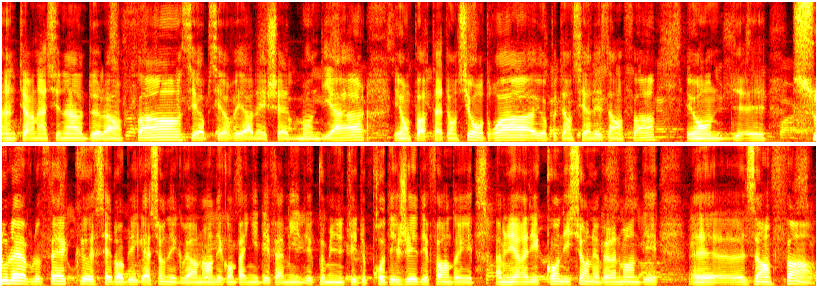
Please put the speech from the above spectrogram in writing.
internationale de l'enfance est observée à l'échelle mondiale et on porte attention aux droits et au potentiel des enfants et on euh, soulève le fait que c'est l'obligation des gouvernements, des compagnies, des familles, des communautés de protéger, défendre et améliorer les conditions d'environnement des euh, enfants.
